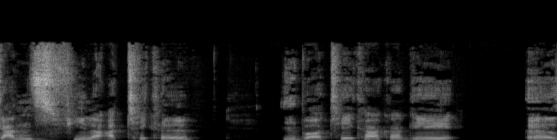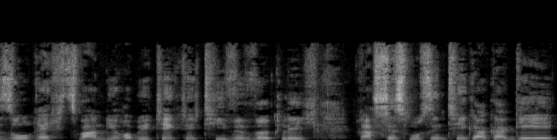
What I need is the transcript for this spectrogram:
ganz viele Artikel über TKKG, äh, so rechts waren die Hobbydetektive wirklich, Rassismus in TKKG, äh,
